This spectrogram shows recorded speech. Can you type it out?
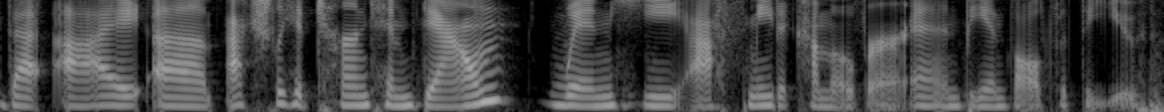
that I um, actually had turned him down when he asked me to come over and be involved with the youth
